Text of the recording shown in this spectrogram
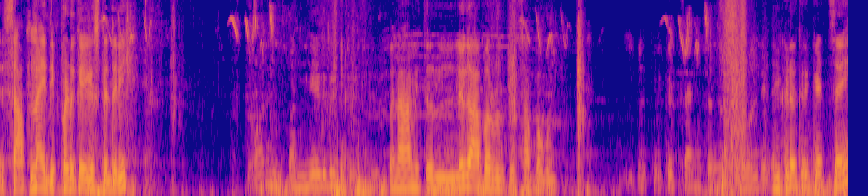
ते साप नाही ते फडकही कसले तरी. पण आम्ही तर लग घाबरलो होतो साप बघून. क्रिकेटचा इकडे इकडं क्रिकेटचं आहे.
